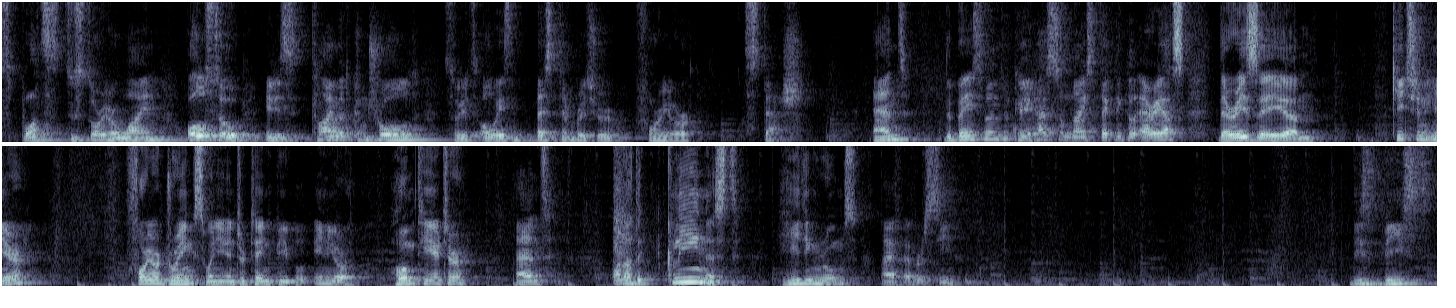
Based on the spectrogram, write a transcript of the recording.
spots to store your wine. Also, it is climate controlled, so it's always the best temperature for your stash. And the basement, okay, has some nice technical areas. There is a um, kitchen here for your drinks when you entertain people in your home theater and one of the cleanest heating rooms I've ever seen. This beast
